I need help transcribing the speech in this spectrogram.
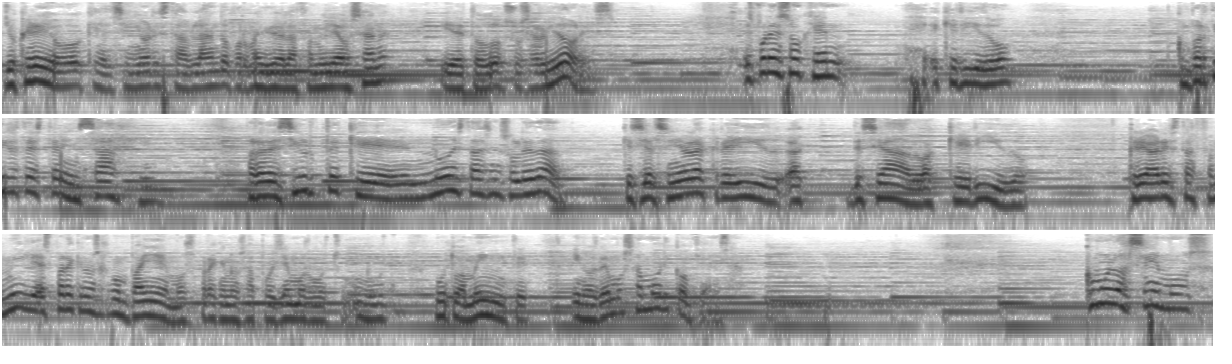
yo creo que el Señor está hablando por medio de la familia Osana y de todos sus servidores. Es por eso que he querido compartirte este mensaje para decirte que no estás en soledad, que si el Señor ha creído, ha deseado, ha querido crear esta familia es para que nos acompañemos, para que nos apoyemos mutuamente y nos demos amor y confianza. ¿Cómo lo hacemos?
